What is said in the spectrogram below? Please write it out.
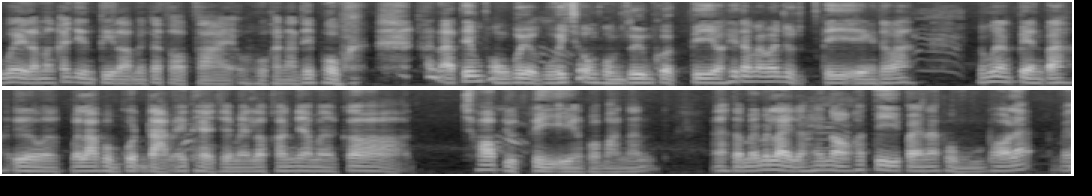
เว้ยแล้วมันก็ยืนตีเราเป็นกระสอบทรายโอ้โหขนาดที่ผมขนาดที่ผมคุยกับคุณผู้ชมผมลืมกดตีให้ยทำไมมันหยุดตีเองใช่ปะเพื่อนเปลี่ยนปะเออเวลาผมกดดาบไอ้แท็ใช่ไหมแล้วครั้งเนี้ยมันก็ชอบหยุดตีเองประมาณนั้นอะแต่ไม่เป็นไรเดี๋ยวให้น้องเขาตีไปนะ ผมพอแล้วไม่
